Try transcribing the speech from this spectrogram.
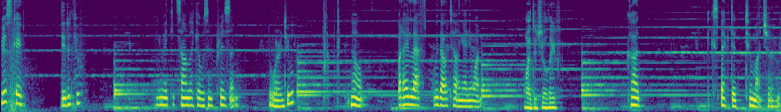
You escaped, didn't you? You make it sound like I was in prison. Weren't you? No, but I left without telling anyone. Why did you leave? God expected too much of me.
